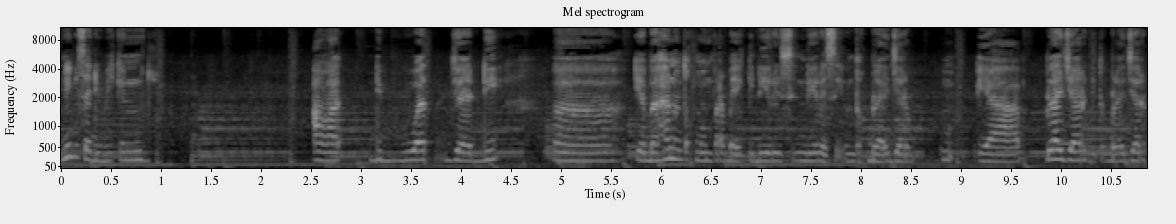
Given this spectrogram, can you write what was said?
ini bisa dibikin alat dibuat jadi uh, ya bahan untuk memperbaiki diri sendiri sih untuk belajar ya belajar gitu belajar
